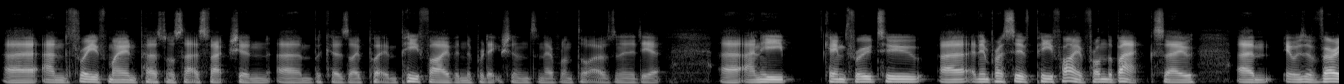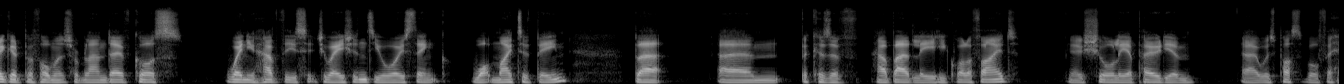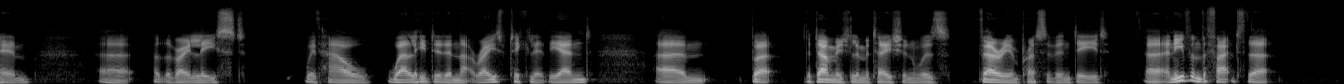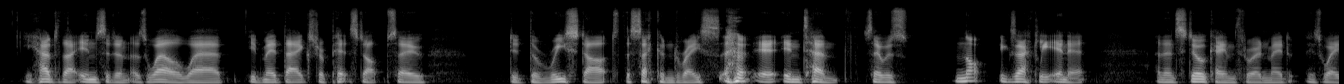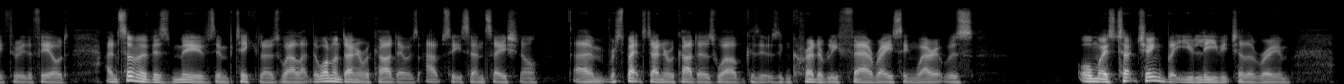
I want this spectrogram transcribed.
Uh, and three for my own personal satisfaction um, because I put in P5 in the predictions and everyone thought I was an idiot. Uh, and he came through to uh, an impressive P5 from the back. So um, it was a very good performance from Lando. Of course, when you have these situations, you always think what might have been. But um, because of how badly he qualified, you know, surely a podium uh, was possible for him uh, at the very least. with how well he did in that race, particularly at the end. Um, but the damage limitation was very impressive indeed. Uh, and even the fact that he had that incident as well where he'd made that extra pit stop. So did the restart, the second race in 10th. So was not exactly in it and then still came through and made his way through the field. And some of his moves in particular as well, like the one on Daniel Ricciardo was absolutely sensational. Um, respect to Daniel Ricciardo as well because it was incredibly fair racing where it was almost touching, but you leave each other room.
